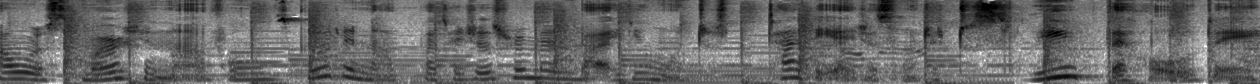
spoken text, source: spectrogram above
I was smart enough, I was good enough, but I just remember I didn't want to study, I just wanted to sleep the whole day.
